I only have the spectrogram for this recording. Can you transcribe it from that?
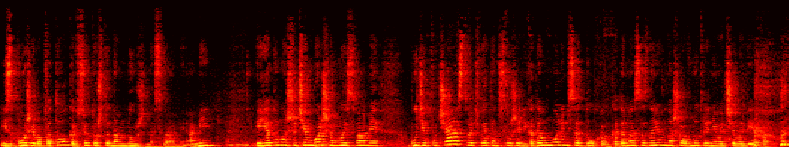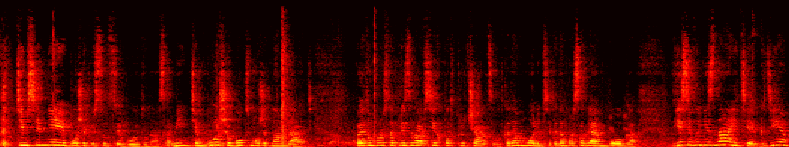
из Божьего потока все то, что нам нужно с вами. Аминь. И я думаю, что чем больше мы с вами будем участвовать в этом служении, когда мы молимся Духом, когда мы осознаем нашего внутреннего человека, тем сильнее Божье присутствие будет у нас. Аминь. Тем больше Бог сможет нам дать. Поэтому просто призываю всех подключаться. Вот когда мы молимся, когда мы прославляем Бога, если вы не знаете, где,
